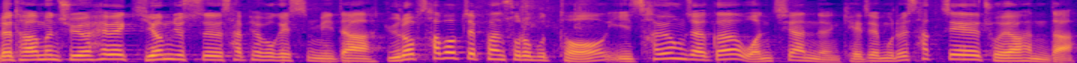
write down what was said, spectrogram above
네, 다음은 주요 해외 기업 뉴스 살펴보겠습니다. 유럽 사법재판소로부터 이 사용자가 원치 않는 계좌물을 삭제해줘야 한다.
